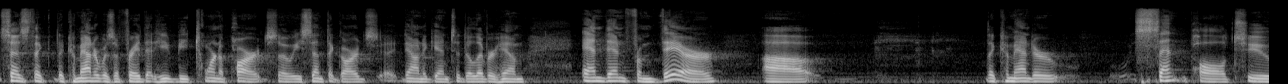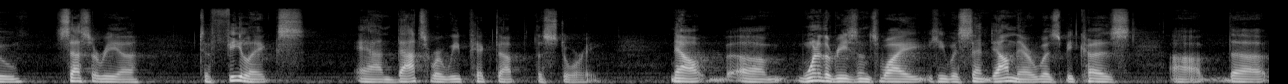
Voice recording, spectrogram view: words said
says the, the commander was afraid that he'd be torn apart, so he sent the guards uh, down again to deliver him. And then from there, uh, the commander sent Paul to Caesarea to Felix, and that's where we picked up the story. Now, um, one of the reasons why he was sent down there was because uh, the,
